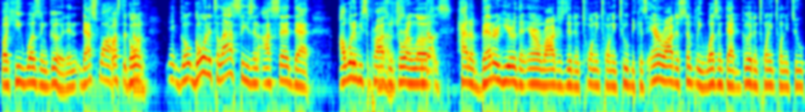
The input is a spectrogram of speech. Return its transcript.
but he wasn't good, and that's why Busted going go, going into last season, I said that I wouldn't be surprised if Jordan Love had a better year than Aaron Rodgers did in 2022 because Aaron Rodgers simply wasn't that good in 2022,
